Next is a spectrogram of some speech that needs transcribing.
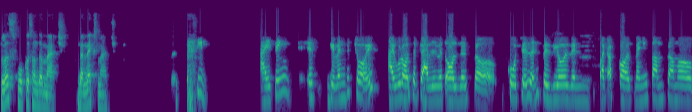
plus focus on the match, the next match? See, I think if given the choice, I would also travel with all this uh, coaches and physios. And but of course, when you come from a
